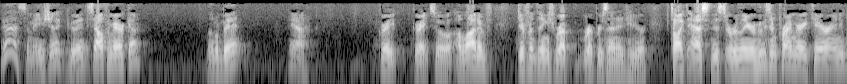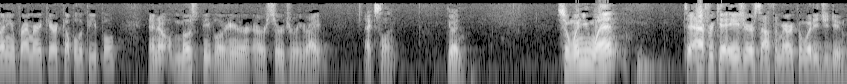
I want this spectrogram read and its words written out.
Yeah, some Asia. Good. South America? A little bit? Yeah. Great, great. So a lot of different things rep- represented here. We talked, asked this earlier. Who's in primary care? Anybody in primary care? A couple of people. And uh, most people are here are surgery, right? Excellent. Good. So when you went to Africa, Asia, or South America, what did you do?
